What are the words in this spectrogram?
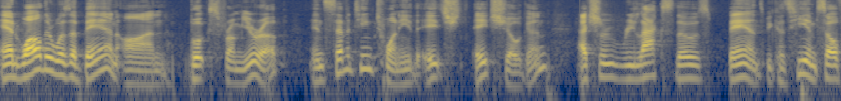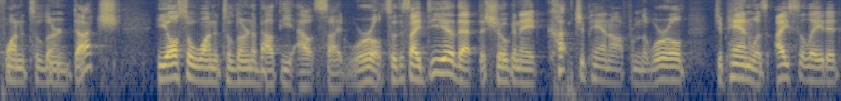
And while there was a ban on books from Europe, in 1720, the H, H shogun actually relax those bans because he himself wanted to learn Dutch. he also wanted to learn about the outside world. So, this idea that the shogunate cut Japan off from the world, Japan was isolated,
